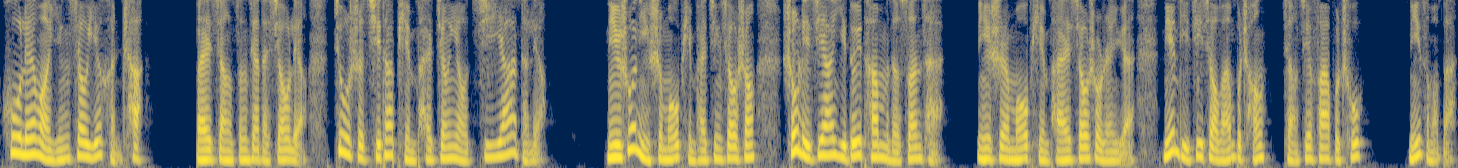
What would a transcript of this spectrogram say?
互联网营销也很差。白象增加的销量就是其他品牌将要积压的量。你说你是某品牌经销商，手里积压一堆他们的酸菜；你是某品牌销售人员，年底绩效完不成，奖金发不出，你怎么办？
